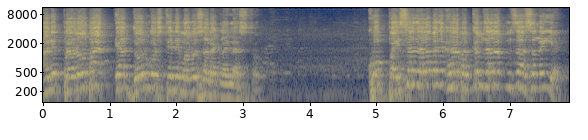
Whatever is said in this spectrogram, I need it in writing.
आणि प्रलोभन या दोन गोष्टीने माणूस अडकलेला असतो. खूप पैसा झाला म्हणजे घर भक्कम झाला तुमचं असं नाही आहे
